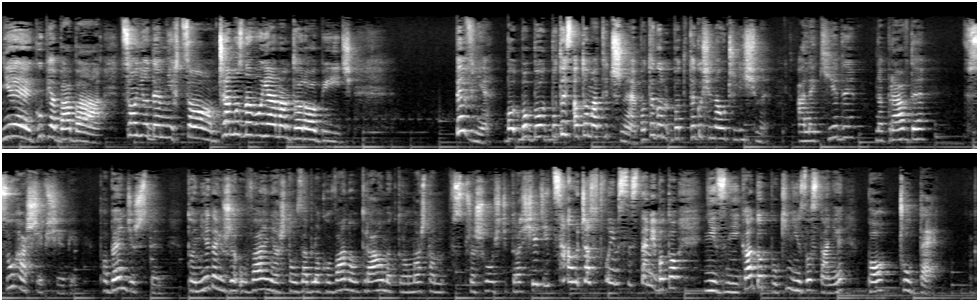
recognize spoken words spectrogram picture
Nie, głupia baba, co oni ode mnie chcą? Czemu znowu ja mam to robić? Pewnie, bo, bo, bo, bo to jest automatyczne, bo tego, bo tego się nauczyliśmy. Ale kiedy naprawdę wsłuchasz się w siebie, pobędziesz z tym, to nie daj, że uwalniasz tą zablokowaną traumę, którą masz tam z przeszłości, która siedzi cały czas w Twoim systemie, bo to nie znika, dopóki nie zostanie poczute. Ok?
